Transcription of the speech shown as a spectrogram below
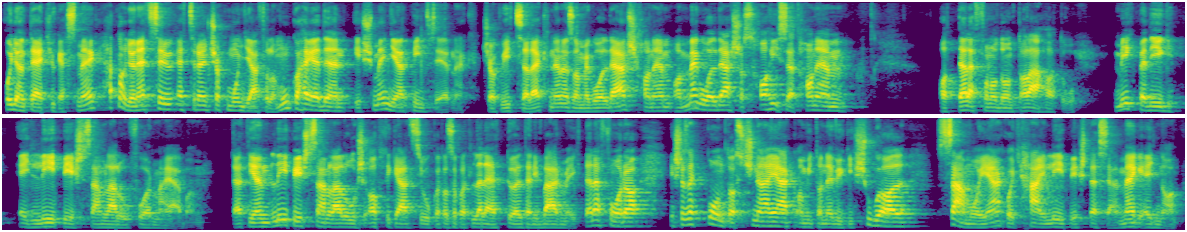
Hogyan tehetjük ezt meg? Hát nagyon egyszerű, egyszerűen csak mondjál fel a munkahelyeden, és menj el pincérnek. Csak viccelek, nem ez a megoldás, hanem a megoldás az, ha hiszed, hanem a telefonodon található. Mégpedig egy lépésszámláló formájában. Tehát ilyen lépésszámlálós applikációkat, azokat le lehet tölteni bármelyik telefonra, és ezek pont azt csinálják, amit a nevük is sugal, számolják, hogy hány lépést teszel meg egy nap.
